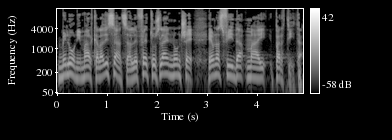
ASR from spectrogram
Meloni marca la distanza, l'effetto slime non c'è, è una sfida mai partita.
